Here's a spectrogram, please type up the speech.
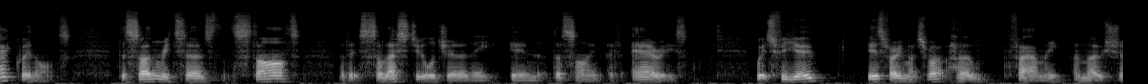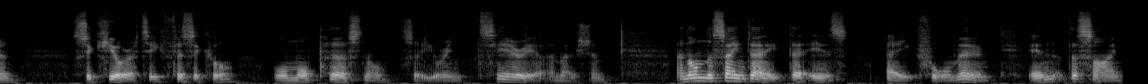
equinox. The sun returns to the start of its celestial journey in the sign of Aries, which for you is very much about home, family, emotion, security, physical or more personal, so your interior emotion. And on the same day, there is a full moon in the sign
